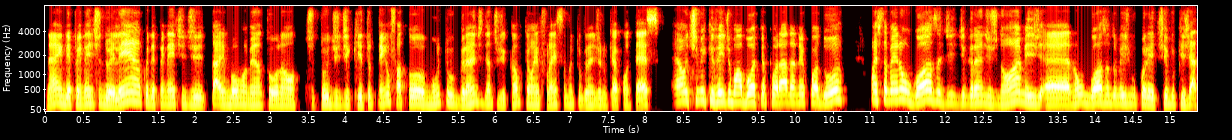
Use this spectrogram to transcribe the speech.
né? Independente do elenco, independente de estar em bom momento ou não. A altitude de Quito tem um fator muito grande dentro de campo, tem uma influência muito grande no que acontece. É um time que vem de uma boa temporada no Equador, mas também não goza de, de grandes nomes, é, não goza do mesmo coletivo que já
